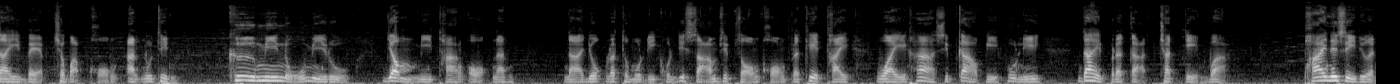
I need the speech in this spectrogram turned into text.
ในแบบฉบับของอนุทิน คือมีหนูมีรูย่อมมีทางออกนั้น นายกรัฐมนตรีคนที่ 32 ของประเทศไทยวัย 59 ปีผู้นี้ ได้ประกาศชัดเจนว่า ภายใน 4 เดือน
